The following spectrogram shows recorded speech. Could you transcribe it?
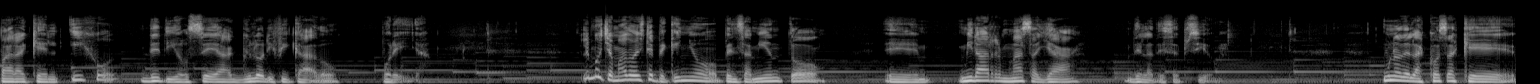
para que el Hijo de Dios sea glorificado por ella. Le hemos llamado a este pequeño pensamiento eh, mirar más allá de la decepción. Una de las cosas que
